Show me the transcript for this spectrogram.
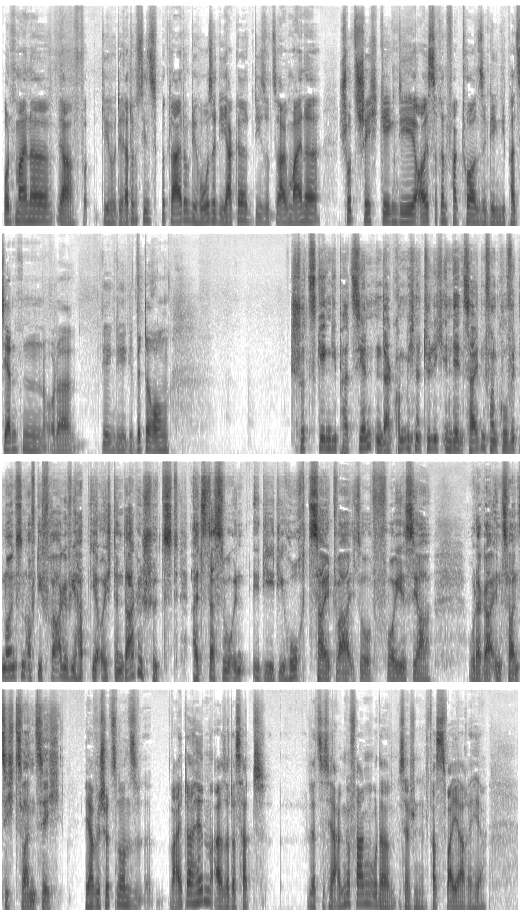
und meine, ja, die, die Rettungsdienstbekleidung, die Hose, die Jacke, die sozusagen meine Schutzschicht gegen die äußeren Faktoren sind, gegen die Patienten oder gegen die Gewitterung. Schutz gegen die Patienten, da kommt mich natürlich in den Zeiten von Covid-19 auf die Frage, wie habt ihr euch denn da geschützt, als das so in die, die Hochzeit war, so voriges Jahr? Oder gar in 2020? Ja, wir schützen uns weiterhin. Also das hat letztes Jahr angefangen oder ist ja schon fast zwei Jahre her.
